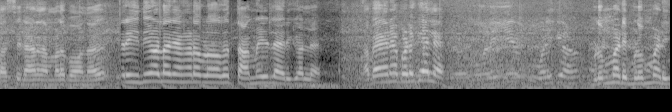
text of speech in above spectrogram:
ബസ്സിലാണ് നമ്മൾ പോകുന്നത്. ഇനിയുള്ള ഞങ്ങളുടെ വ്ലോഗ് തമിഴിലായിരിക്കും അല്ലേ? അപ്പൊ എങ്ങനെ പൊളിക്കല്ലേ ബ്ലുമ്മടി ബ്ലുമ്മടി.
